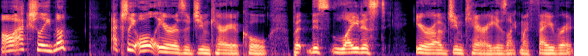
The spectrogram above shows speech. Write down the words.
Oh, actually, not actually all eras of Jim Carrey are cool, but this latest era of Jim Carrey is like my favorite.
